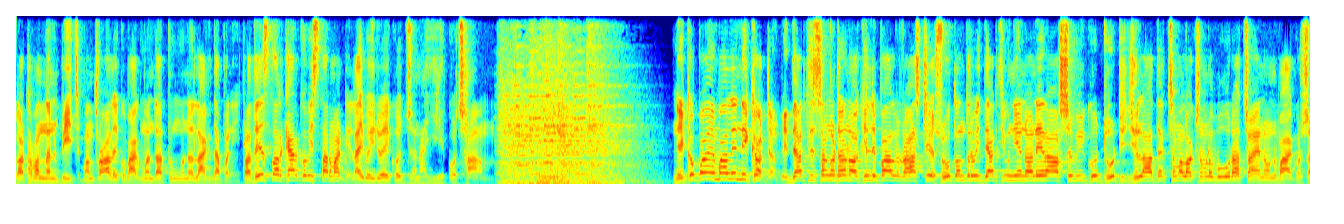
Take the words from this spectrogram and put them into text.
गठबन्धन बीच मन्त्रालयको भागभन्दा टुङ्गुन लाग्दा पनि प्रदेश सरकारको विस्तारमा ढिलाइ भइरहेको जनाइएको छ। नेकपा एमाले निकट विद्यार्थी सङ्गठन अखिल नेपाल राष्ट्रिय स्वतन्त्र विद्यार्थी युनियन अनेर आरसिबीको ढोटी जिल्ला अध्यक्षमा लक्ष्मण बोरा चयन हुनु भएको छ।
